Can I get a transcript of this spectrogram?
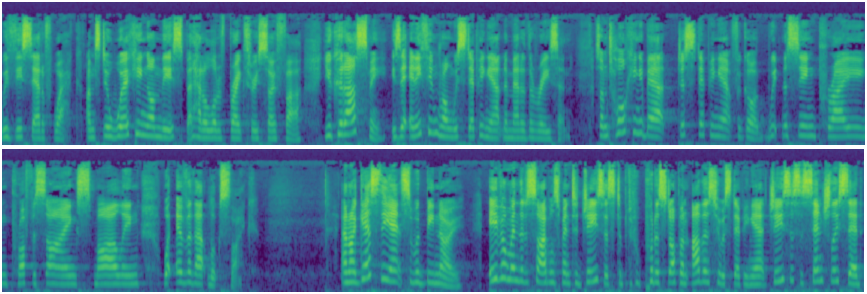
with this out of whack. I'm still working on this, but had a lot of breakthrough so far. You could ask me, is there anything wrong with stepping out no matter the reason? So I'm talking about just stepping out for God, witnessing, praying, prophesying, smiling, whatever that looks like. And I guess the answer would be no. Even when the disciples went to Jesus to put a stop on others who were stepping out, Jesus essentially said,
